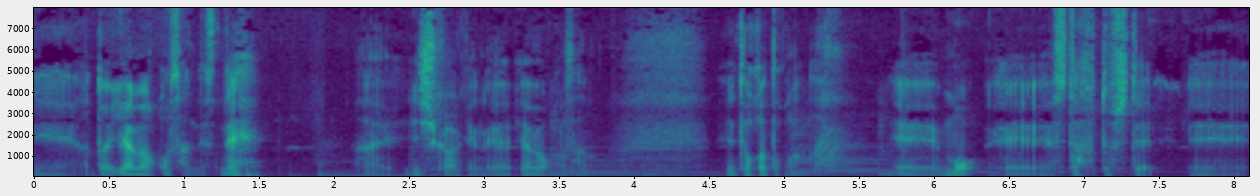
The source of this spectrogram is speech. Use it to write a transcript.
えー、と山子さんですね。はい、石川県の山子さん、え、とかとか、えー、も、えー、スタッフとして、え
